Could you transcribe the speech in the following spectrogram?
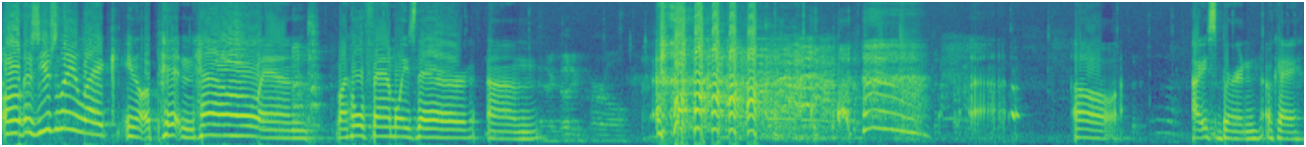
Oh, there's usually like, you know, a pit in hell and my whole family's there. Um, And they're good at Perl. oh, ice burn. Okay.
